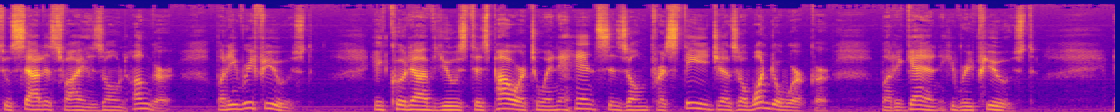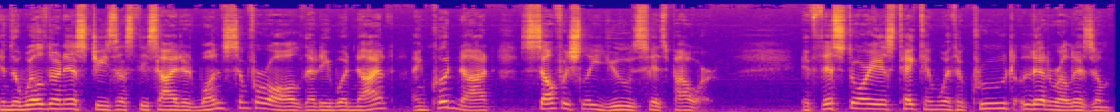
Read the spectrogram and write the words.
to satisfy his own hunger, but he refused. He could have used his power to enhance his own prestige as a wonder worker, but again he refused. In the wilderness, Jesus decided once and for all that he would not and could not selfishly use his power. If this story is taken with a crude literalism,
